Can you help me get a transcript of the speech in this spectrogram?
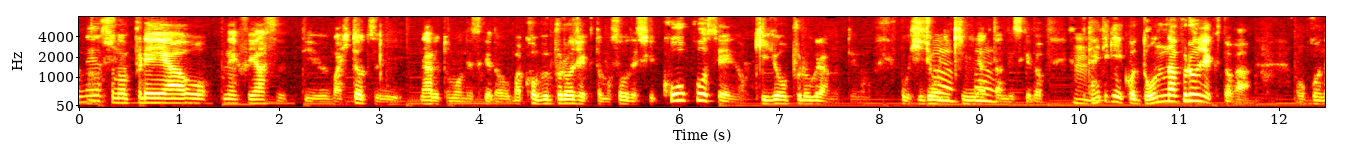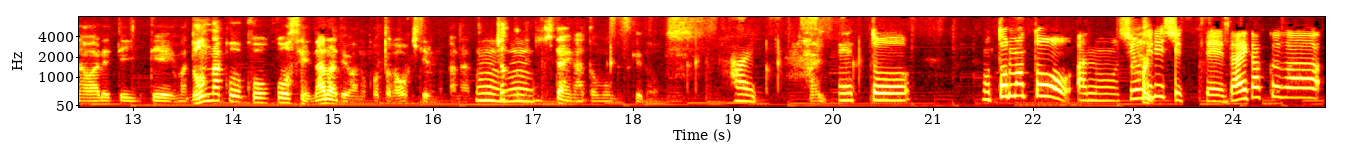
ね、そのプレイヤーを、ね、増やすっていう、まあ、一つになると思うんですけど、まあ、コブプロジェクトもそうですし高校生の企業プログラムっていうのも僕非常に気になったんですけど、うん。具体的にこうどんなプロジェクトが行われていて、まあ、どんなこう高校生ならではのことが起きてるのかなって、うんうんちょっと、ね、聞きたいなと思うんですけど。はい。はい。えっと、もともと、あの、塩尻市って大学が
